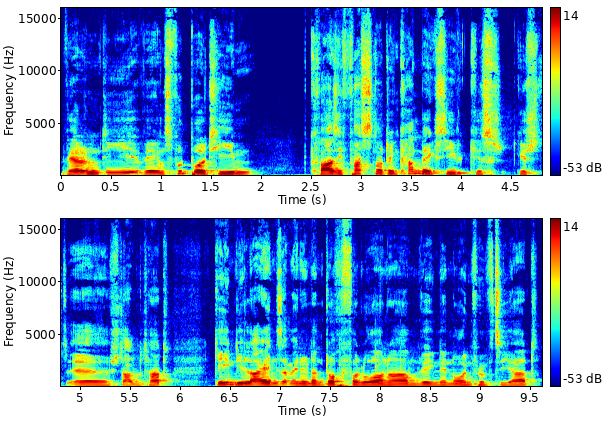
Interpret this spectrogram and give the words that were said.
während die, während das Footballteam quasi fast noch den Comeback-Sieg äh, gestartet hat, gegen die Lions am Ende dann doch verloren haben, wegen der 59 Yard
